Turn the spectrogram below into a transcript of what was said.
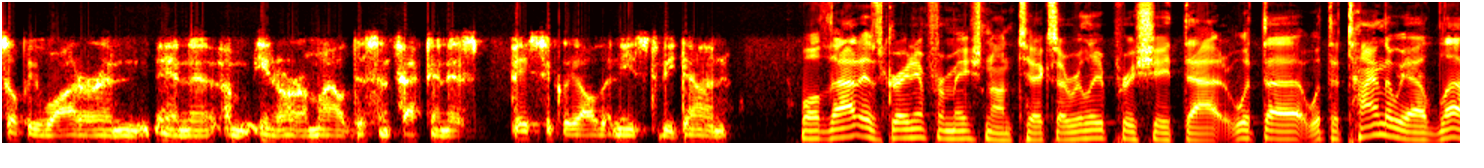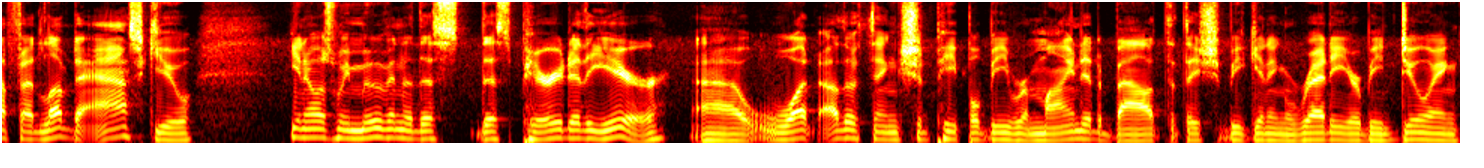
soapy water and, and a, um, you know or a mild disinfectant is basically all that needs to be done. Well, that is great information on ticks. I really appreciate that. With the with the time that we have left, I'd love to ask you you know, as we move into this this period of the year, uh, what other things should people be reminded about that they should be getting ready or be doing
